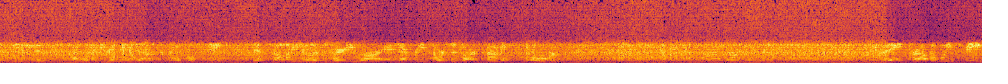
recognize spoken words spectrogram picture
position. I want you to make that other vessel think that somebody knows where you are and that resources are coming. Over. They probably speak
